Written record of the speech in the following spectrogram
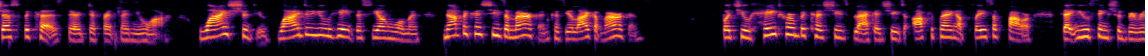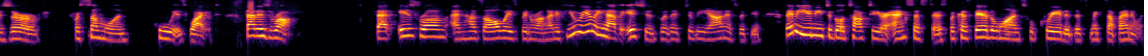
just because they're different than you are? Why should you? Why do you hate this young woman? Not because she's American, because you like Americans, but you hate her because she's black and she's occupying a place of power that you think should be reserved for someone who is white. That is wrong. That is wrong and has always been wrong. And if you really have issues with it, to be honest with you, maybe you need to go talk to your ancestors because they're the ones who created this mix up anyway.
